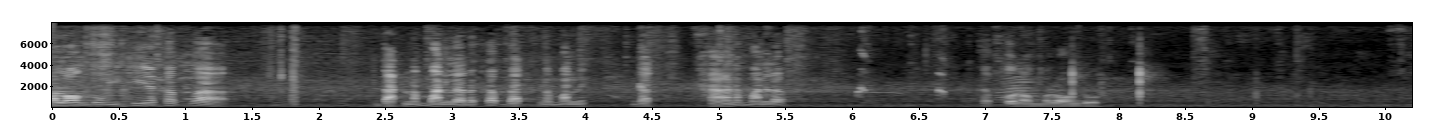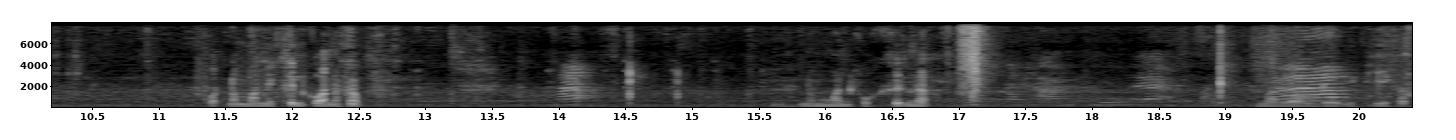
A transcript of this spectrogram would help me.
มาลองดูอีกทีนะครับว่า ดัดน้ำมันแล้วนะครับ ดัดน้ำมัน ดัดขาน้ำมันแล้ว ครับก็ลองมาลองดู กดน้ำมันให้ขึ้นก่อนนะครับ น้ำมันก็ขึ้นแล้ว มาลองดูอีกทีครับ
